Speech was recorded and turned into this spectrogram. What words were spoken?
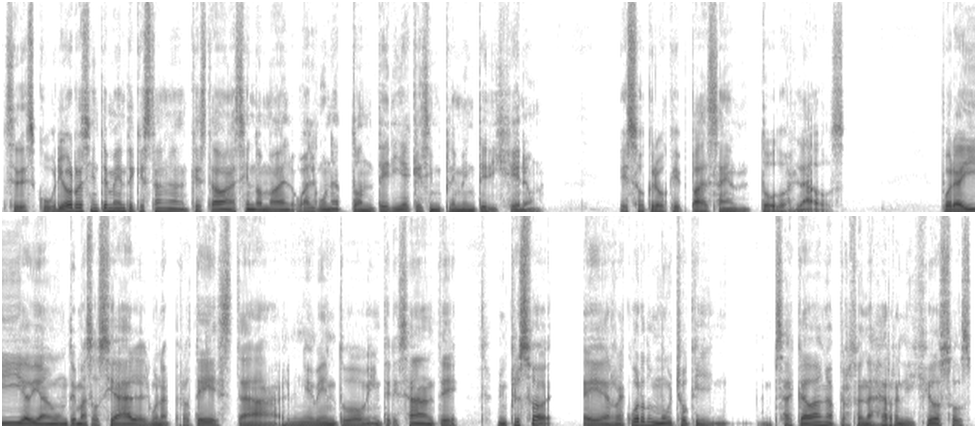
se descubrió recientemente que, están, que estaban haciendo mal o alguna tontería que simplemente dijeron. Eso creo que pasa en todos lados. Por ahí había algún tema social, alguna protesta, algún evento interesante. Incluso eh, recuerdo mucho que sacaban a personajes religiosos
